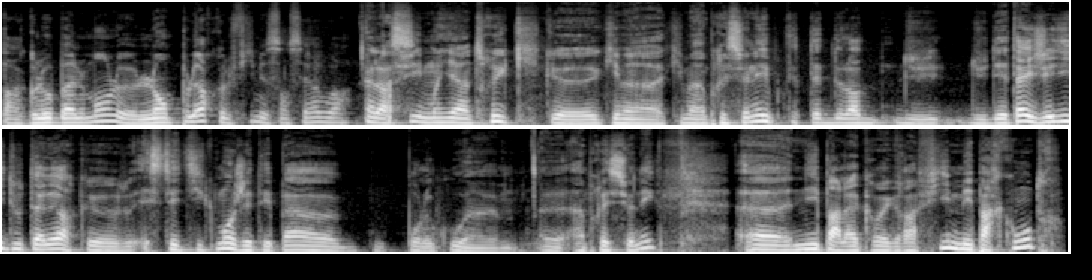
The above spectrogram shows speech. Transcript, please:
par globalement le- l'ampleur que le film est censé avoir Alors si, moi il y a un truc qui m'a impressionné, peut-être de l'ordre du, du détail. J'ai dit tout à l'heure que esthétiquement j'étais pas pour le coup euh, impressionné, ni par la chorégraphie, mais par contre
